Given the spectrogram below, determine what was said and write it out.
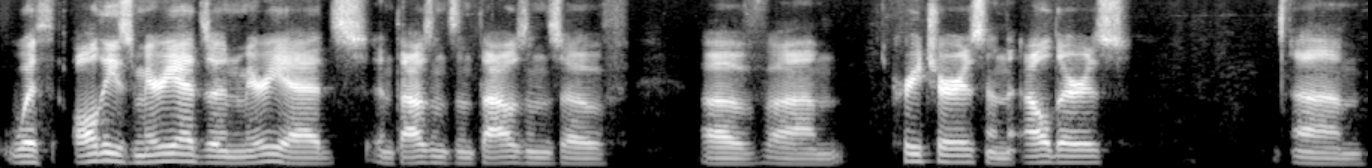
with all these myriads and myriads and thousands and thousands of of um, creatures and the elders, um,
